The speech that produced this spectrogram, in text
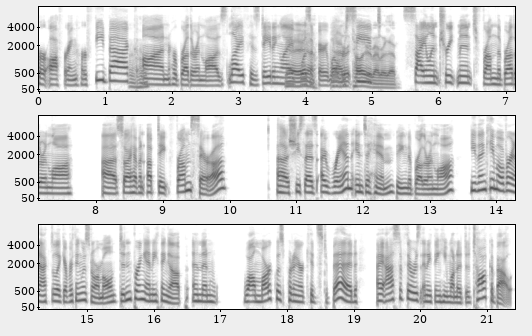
her offering her feedback Mhm. on her brother-in-law's life, his dating life Yeah, yeah, wasn't yeah. very well Yeah, I received. totally remember them. Silent treatment from the brother-in-law. Uh, so I have an update from Sarah. Uh, she says, I ran into him, being the brother in law. He then came over and acted like everything was normal, didn't bring anything up. And then while Mark was putting our kids to bed, I asked if there was anything he wanted to talk about.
